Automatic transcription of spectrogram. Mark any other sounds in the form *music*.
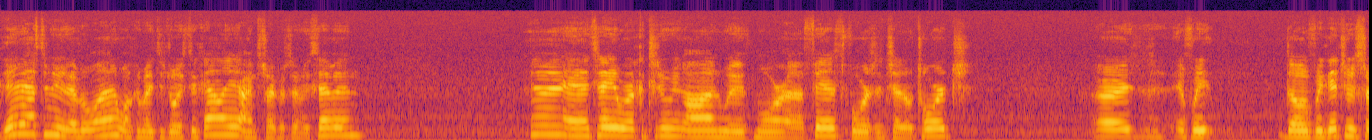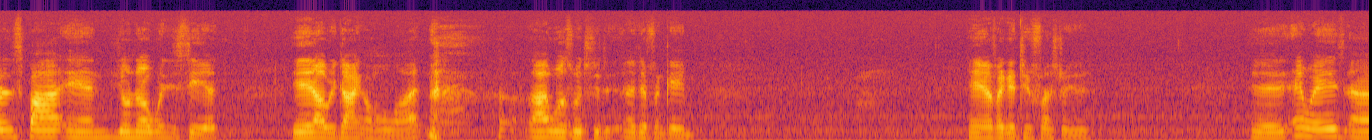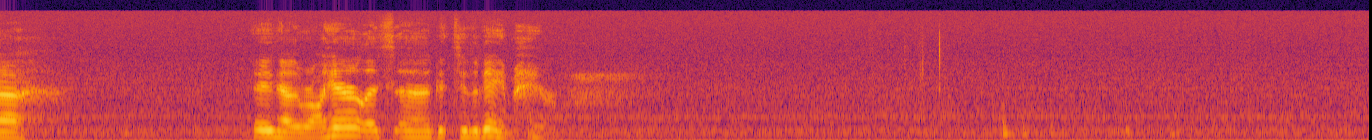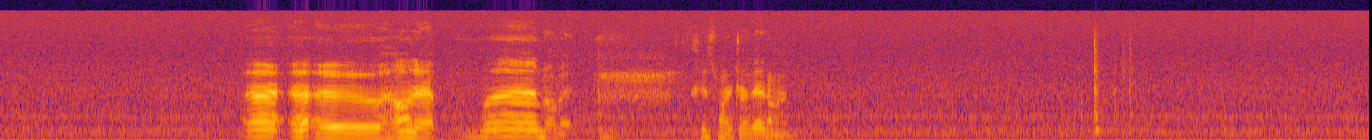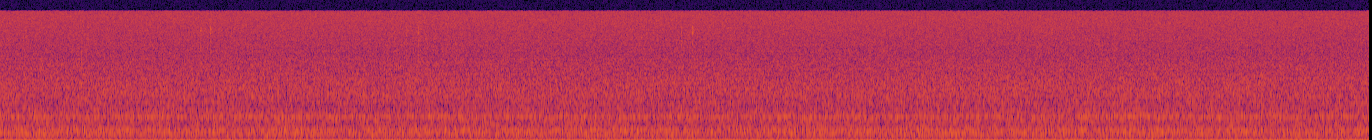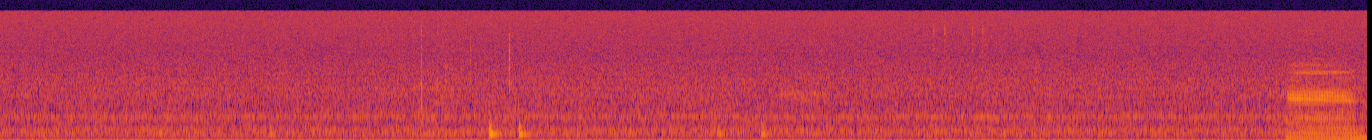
Good afternoon everyone. Welcome back to Joystick Alley. I'm Strykor77. And today we're continuing on with more uh, Fist, Forged, and Shadow Torch. Or if we, though, if we get to a certain spot, and you'll know when you see it, it I'll be dying a whole lot. *laughs* I will switch to a different game. And if I get too frustrated. Uh, anyways, uh, hey, now that we're all here, let's uh, get to the game here. Uh, uh-oh, hold up. One moment. Just want to turn that on. Um,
